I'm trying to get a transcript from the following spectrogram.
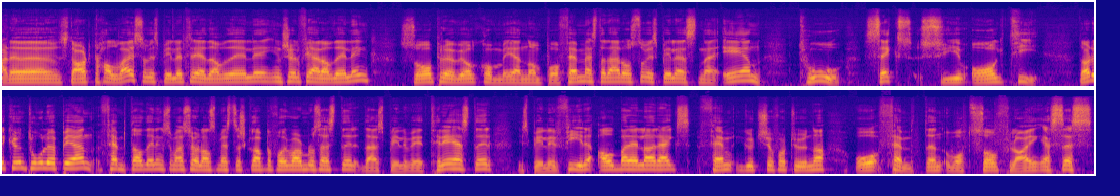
er det snart halvveis, så vi spiller tredje avdeling, unnskyld, fjerde avdeling. Så prøver vi å komme gjennom på fem hester der også. Vi spiller hestene én, to, seks, syv og ti. Da er det kun to løp igjen. Femte avdeling, som er Sørlandsmesterskapet for varmblodshester. Der spiller vi tre hester. Vi spiller fire Albarella Rags, fem Gucci Fortuna og 15 Watsow Flying SS.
